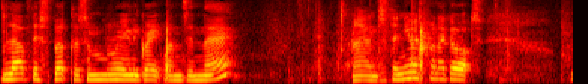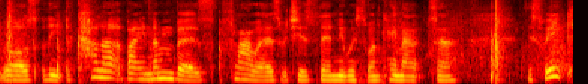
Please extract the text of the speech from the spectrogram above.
Love this book. There's some really great ones in there. And the newest one I got was the Colour by Numbers Flowers, which is the newest one, came out uh, this week.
